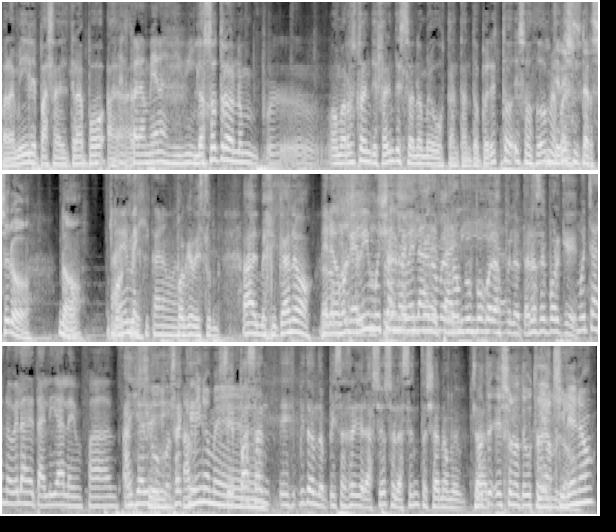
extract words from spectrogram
Para mí le pasa el trapo a... El a- colombiano es divino. los otros no, me- o me resultan indiferentes o no me gustan tanto. Pero esto, esos dos ¿Y me tenés parecen- un tercero? No. ¿Por mí el mexicano me- ¿Por qué eres un- Ah, el mexicano. Pero No, porque no, vi muchas el novelas de mexicano me rompe un poco las pelotas, no sé por qué. Muchas novelas de Talía en la infancia. Hay algo, Sí, ¿sabes a qué? mí no me- Se pasan, eh, ¿viste cuando empieza a ser gracioso el acento? Ya no me... ya- No te- eso no te gusta ¿Y de el AMLO. chileno?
